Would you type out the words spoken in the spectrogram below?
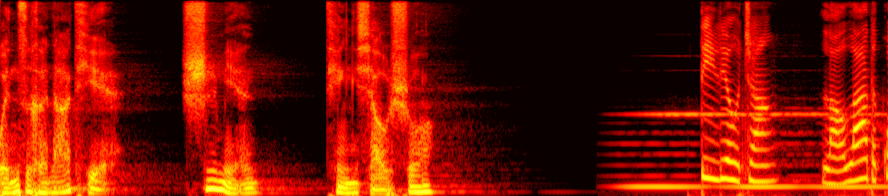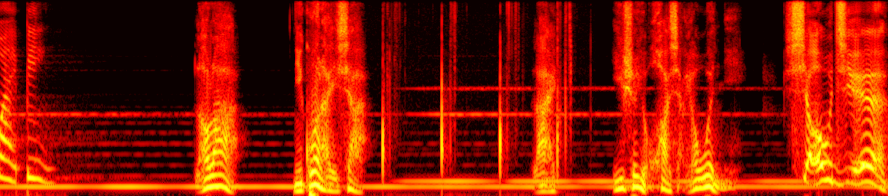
蚊子和拿铁，失眠，听小说。第六章，劳拉的怪病。劳拉，你过来一下。来，医生有话想要问你。小姐，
